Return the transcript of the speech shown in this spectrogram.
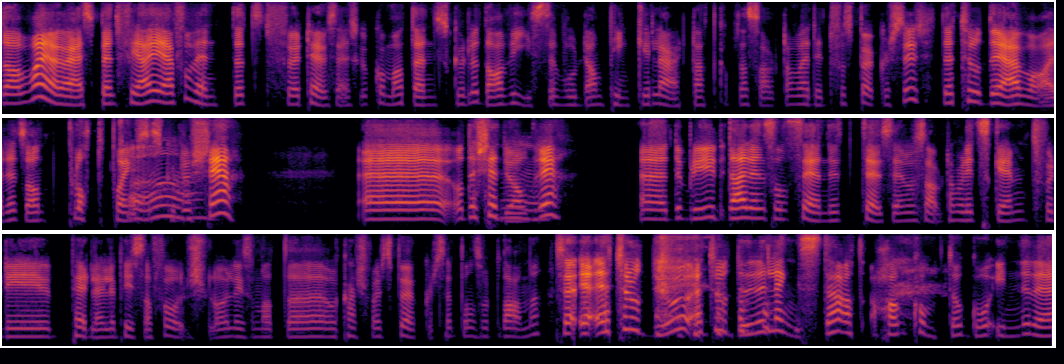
da, var jeg, jeg spent, for jeg, jeg forventet før TV-serien skulle komme, at den skulle da vise hvordan Pinky lærte at kaptein Sabeltann var redd for spøkelser. Det trodde jeg var et sånt plottpoeng som skulle ah. skje. Uh, og det skjedde jo aldri. Uh, det, blir, det, er en sånn scene i TV-serien hvor Sabeltann blir litt skremt fordi Pelle eller Pisa foreslår liksom at det kanskje var et spøkelse på en sort dame. Så jeg, jeg, trodde jo jeg trodde det lengste at han kom til å gå inn i det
